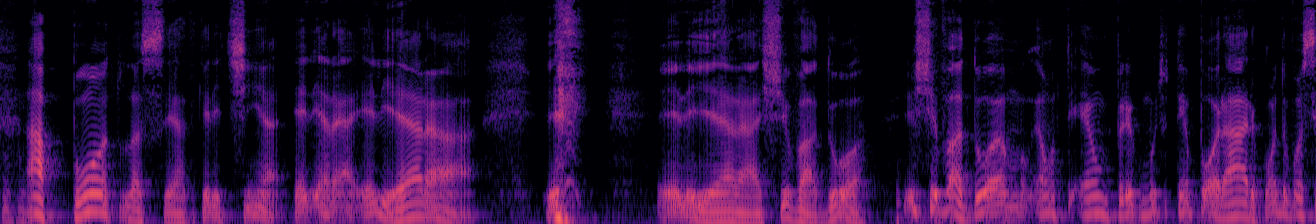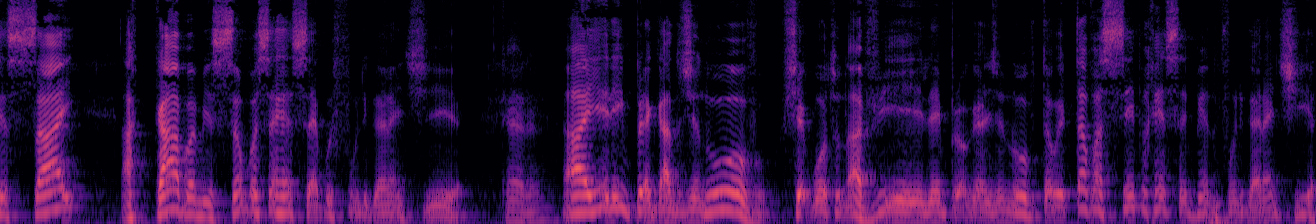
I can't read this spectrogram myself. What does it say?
Uhum. A ponto, Lacerda, que ele tinha. Ele era. Ele era, ele era estivador. Estivador é um, é, um, é um emprego muito temporário. Quando você sai, acaba a missão, você recebe o fundo de garantia. Caramba. Aí ele é empregado de novo, chegou outro navio, ele é empregado de novo. Então ele estava sempre recebendo fundo de garantia.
